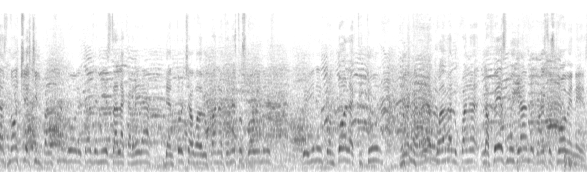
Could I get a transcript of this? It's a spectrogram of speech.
Buenas noches, Chilpancingo. Detrás de mí está la carrera de Antorcha Guadalupana con estos jóvenes que vienen con toda la actitud en la Mucha carrera fe, guadalupana. La fe es muy grande con estos jóvenes.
